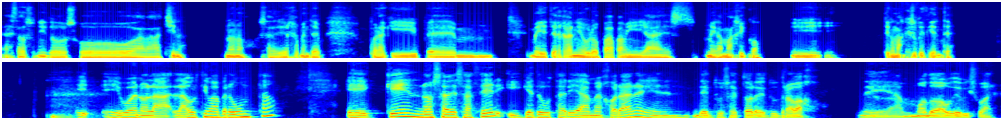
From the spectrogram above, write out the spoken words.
a Estados Unidos o a la China. No, no. O sea, yo realmente por aquí, eh, Mediterráneo, Europa, para mí ya es mega mágico y tengo más que suficiente. Y, y bueno, la, la última pregunta. eh, ¿Qué no sabes hacer y qué te gustaría mejorar en- de tu sector, de tu trabajo, de a modo audiovisual?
